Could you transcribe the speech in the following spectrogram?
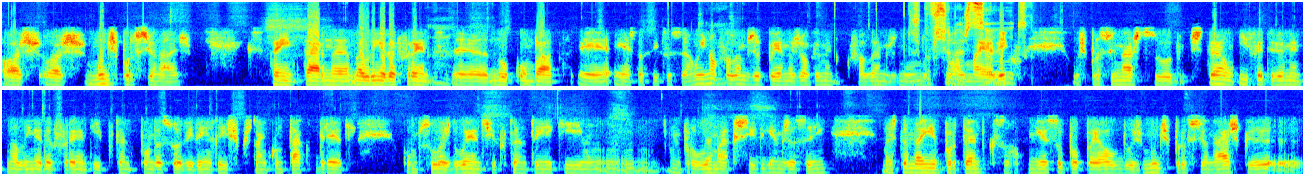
aos, aos muitos profissionais têm que estar na, na linha da frente eh, no combate a, a, esta situação. E não falamos apenas, obviamente, que falamos no, no pessoal médico. Os profissionais de saúde estão efetivamente na linha da frente e, portanto, pondo a sua vida em risco, estão em contato direto com pessoas doentes e, portanto, têm aqui um, um, um problema acrescido, digamos assim mas também é importante que se reconheça o papel dos muitos profissionais que, eh,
